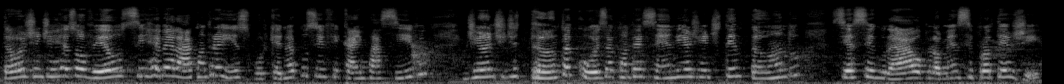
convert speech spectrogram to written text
Então a gente resolveu se rebelar contra isso, porque não é possível ficar impassível diante de tanta coisa acontecendo e a gente tentando se assegurar ou pelo menos se proteger.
